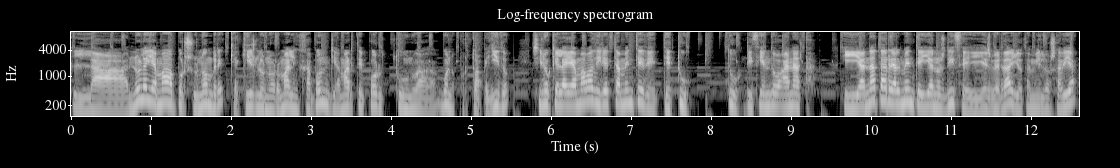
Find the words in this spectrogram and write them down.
la, no la llamaba por su nombre, que aquí es lo normal en Japón, llamarte por tu, bueno, por tu apellido, sino que la llamaba directamente de, de tú, tú, diciendo Anata. Y Anata realmente ya nos dice, y es verdad, yo también lo sabía,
